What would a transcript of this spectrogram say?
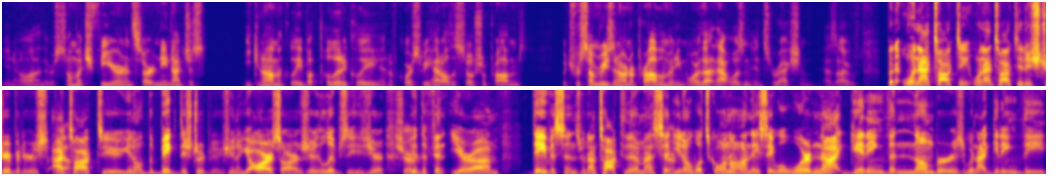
You know, uh, there was so much fear and uncertainty, not just economically, but politically, and of course, we had all the social problems, which for some reason aren't a problem anymore. That that wasn't insurrection, as I've But when I talk to when I talk to distributors, I Yeah. talk to you know the big distributors, you know your RSRs, your Lipseys, your Sure. your, defen- your um Davidsons. When I talk to them, I said, you know what's going on. They say, well, we're not getting the numbers, we're not getting the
